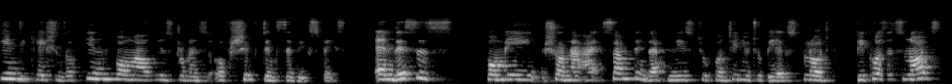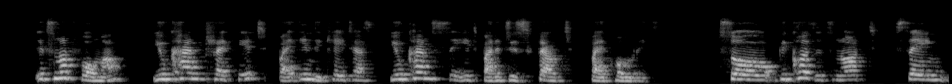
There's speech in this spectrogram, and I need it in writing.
indications of informal instruments of shifting civic space. And this is, for me, Shona, something that needs to continue to be explored because it's not, it's not formal. You can't track it by indicators. You can't see it, but it is felt by comrades. So because it's not saying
